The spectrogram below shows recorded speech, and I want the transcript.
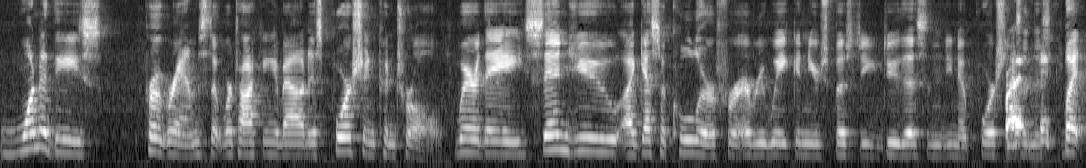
one of these programs that we're talking about is portion control, where they send you, I guess, a cooler for every week, and you're supposed to do this and you know portions and this. But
